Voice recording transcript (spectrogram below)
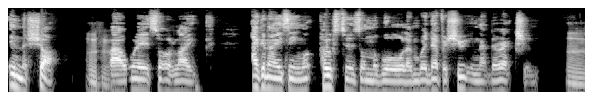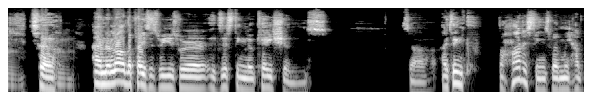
in the shot, hmm uh, where it's sort of like agonizing what posters on the wall, and we're never shooting that direction. Mm, So. mm. And a lot of the places we used were existing locations. So I think the hardest thing is when we had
